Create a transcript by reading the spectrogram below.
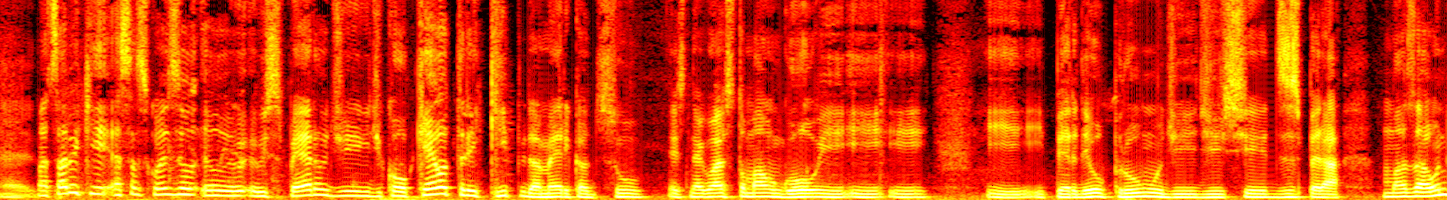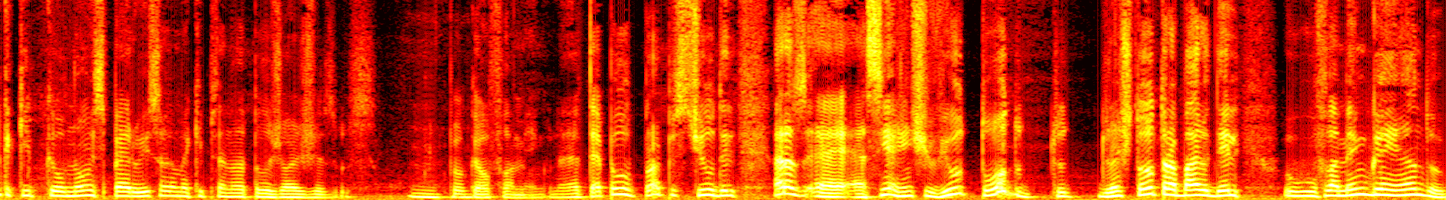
É, Mas sabe que essas coisas eu, eu, eu espero de, de qualquer outra equipe da América do Sul. Esse negócio de tomar um gol e, e, e, e- e perder o prumo de, de se desesperar. Mas a única equipe que eu não espero isso é uma equipe treinada pelo Jorge Jesus. Hum. Porque é o Flamengo, né? Até pelo próprio estilo dele. Cara, é, assim, a gente viu todo, durante todo o trabalho dele, o Flamengo ganhando,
